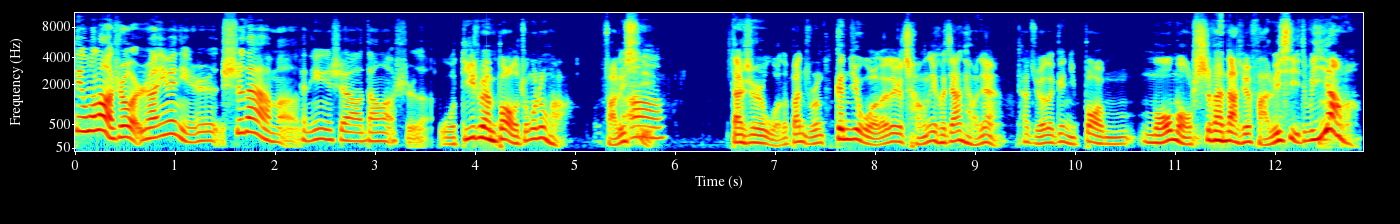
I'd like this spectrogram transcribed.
令狐老师，我知道，因为你是师大嘛，肯定是要当老师的。我第一志愿报的中国政法法律系，啊但是我的班主任根据我的这个成绩和家庭条件，他觉得给你报某某师范大学法律系，这不一样吗？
